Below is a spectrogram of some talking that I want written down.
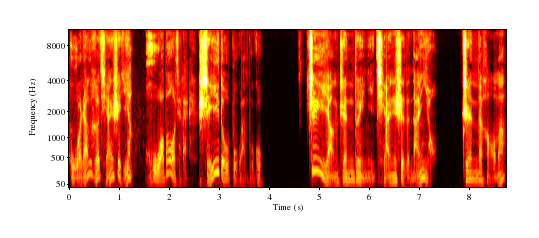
果然和前世一样火爆起来，谁都不管不顾。这样针对你前世的男友，真的好吗？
